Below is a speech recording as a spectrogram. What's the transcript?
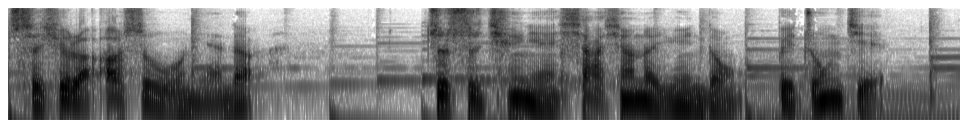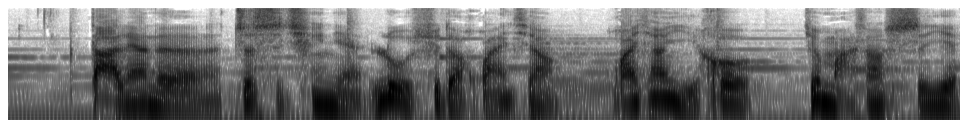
持续了二十五年的知识青年下乡的运动被终结。大量的知识青年陆续的还乡，还乡以后就马上失业，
